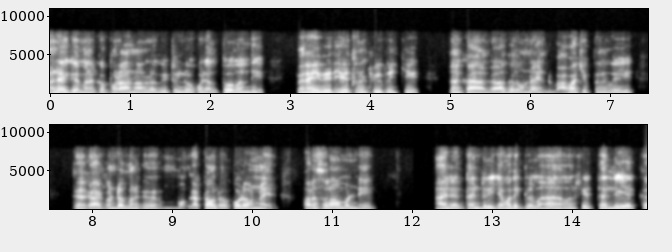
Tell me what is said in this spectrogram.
అలాగే మనకు పురాణాల్లో వీటిల్లో కూడా ఎంతో మంది వినయ విధేయతలను చూపించి గాథలు ఉన్నాయండి. బాబా చెప్పినవి కాకుండా మనకు గతంలో కూడా ఉన్నాయి. పరశురాముడిని ఆయన తండ్రి జమదగ్ని మహామనిషి తల్లి యొక్క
